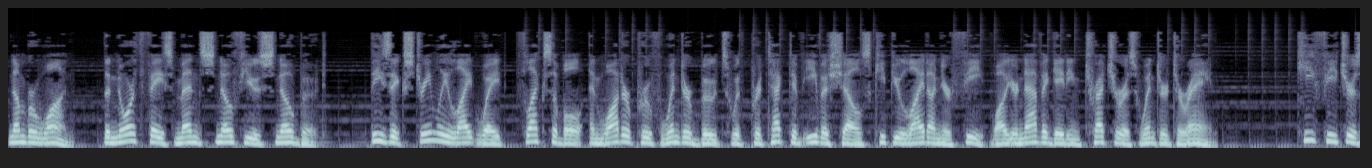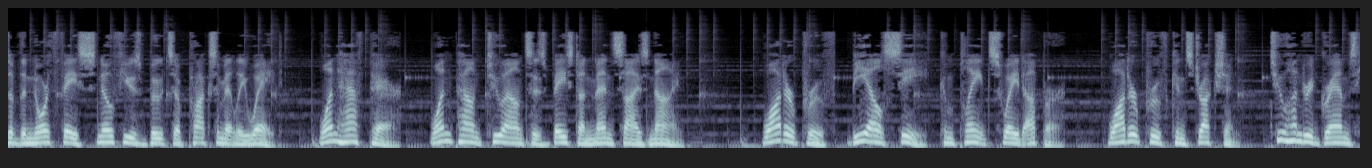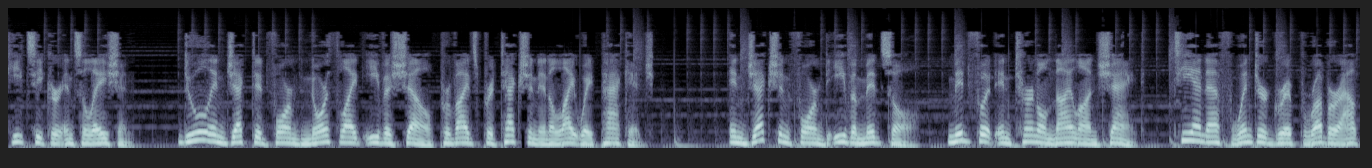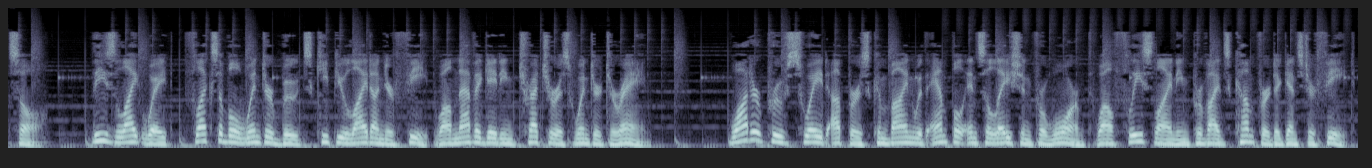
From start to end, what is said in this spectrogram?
Number 1. The North Face Men's Snowfuse Snow Boot. These extremely lightweight, flexible, and waterproof winter boots with protective EVA shells keep you light on your feet while you're navigating treacherous winter terrain. Key features of the North Face Snowfuse boots approximately weight. 1 half pair. 1 pound 2 ounces based on men's size 9. Waterproof, BLC, complaint suede upper. Waterproof construction. 200 grams heatseeker insulation. Dual injected formed Northlight EVA shell provides protection in a lightweight package. Injection formed EVA midsole. Midfoot internal nylon shank. TNF winter grip rubber outsole. These lightweight, flexible winter boots keep you light on your feet while navigating treacherous winter terrain. Waterproof suede uppers combine with ample insulation for warmth while fleece lining provides comfort against your feet.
